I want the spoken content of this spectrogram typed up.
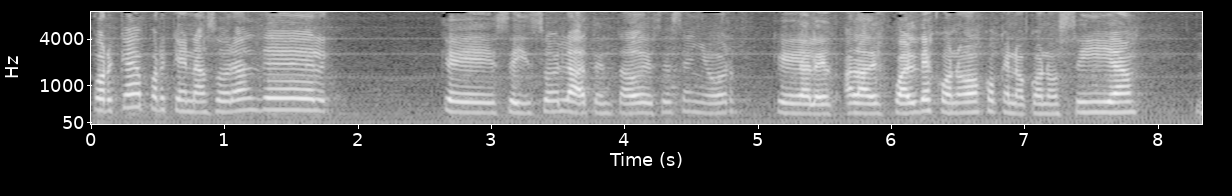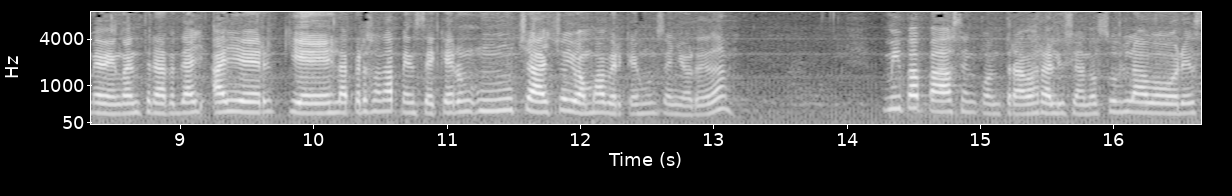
¿Por qué? Porque en las horas del que se hizo el atentado de ese señor, que a la, cual desconozco, que no conocía, me vengo a enterar de ayer quién es la persona, pensé que era un muchacho y vamos a ver que es un señor de edad. Mi papá se encontraba realizando sus labores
